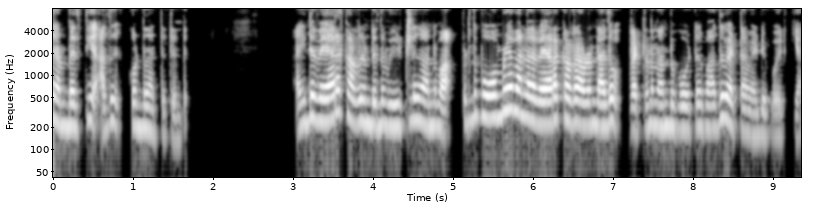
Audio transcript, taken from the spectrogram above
ചെമ്പരത്തി അത് കൊണ്ട് നട്ടിട്ടുണ്ട്. അതിന്റെ വേറെ കളർ ഉണ്ടെന്ന് വീട്ടിൽ എന്ന് പറഞ്ഞു ഇവിടുന്ന് പോകുമ്പോഴേ പറഞ്ഞത് വേറെ കളർ അവിടെ ഉണ്ട് അത് വെട്ടണം എന്ന് പോയിട്ട് അപ്പോൾ അത് വെട്ടാൻ വേണ്ടി പോയിരിക്കുക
